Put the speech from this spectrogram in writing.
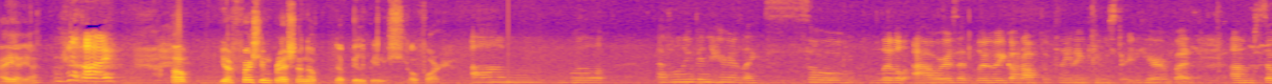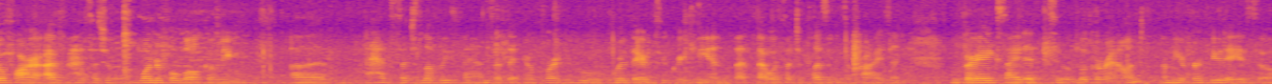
Hi, Aya. Hi. Uh, your first impression of the Philippines so far? Um, well, I've only been here like so little hours. I literally got off the plane and came straight here. But um, so far, I've had such a wonderful welcoming. Uh, I had such lovely fans at the airport who were there to greet me, and that, that was such a pleasant surprise. And I'm very excited to look around. I'm here for a few days, so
